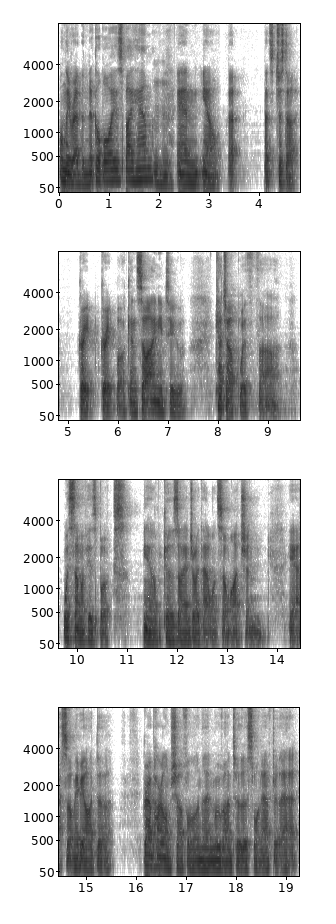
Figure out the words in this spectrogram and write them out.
only read the Nickel Boys by him, and you know uh, that's just a great great book, and so I need to catch up with uh, with some of his books, you know, because I enjoyed that one so much, and yeah, so maybe I'll have to grab Harlem Shuffle and then move on to this one after that.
